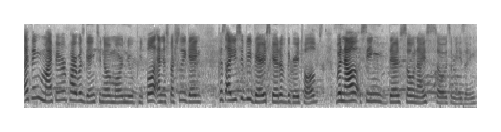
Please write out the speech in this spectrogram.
I think my favorite part was getting to know more new people and especially getting, because I used to be very scared of the grade 12s, but now seeing they're so nice, so it's amazing.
